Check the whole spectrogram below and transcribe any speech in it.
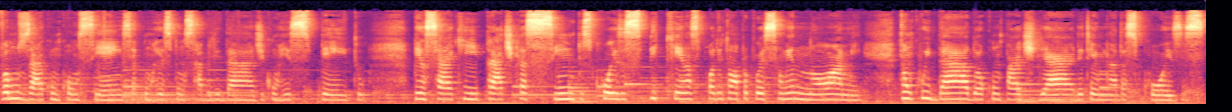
Vamos usar com consciência, com responsabilidade, com respeito, pensar que práticas simples, coisas pequenas podem ter uma proporção enorme. Então, cuidado ao compartilhar determinadas coisas.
